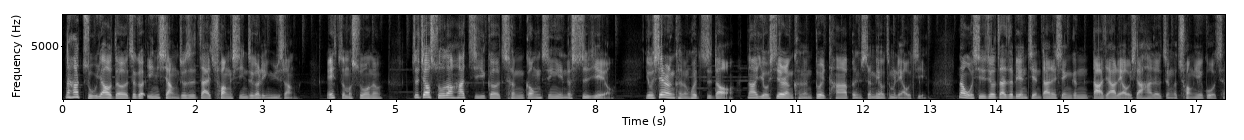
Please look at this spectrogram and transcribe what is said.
那他主要的这个影响，就是在创新这个领域上。诶，怎么说呢？这就要说到他几个成功经营的事业哦。有些人可能会知道，那有些人可能对他本身没有这么了解。那我其实就在这边简单的先跟大家聊一下他的整个创业过程。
